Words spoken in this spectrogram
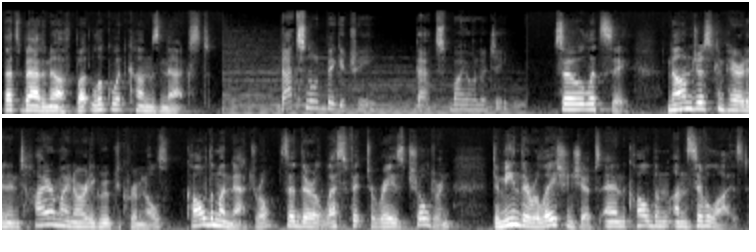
That's bad enough, but look what comes next. That's not bigotry, that's biology. So let's see. NOM just compared an entire minority group to criminals, called them unnatural, said they're less fit to raise children, demeaned their relationships, and called them uncivilized.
